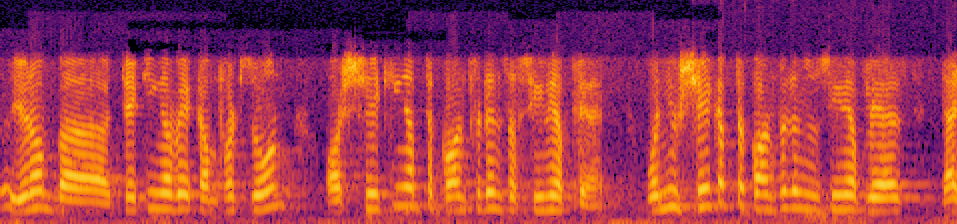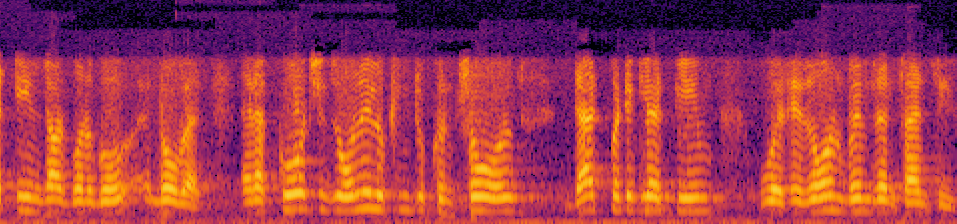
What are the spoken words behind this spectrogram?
You know, uh, taking away comfort zone or shaking up the confidence of senior players. When you shake up the confidence of senior players, that team is not going to go nowhere. And a coach is only looking to control that particular team with his own whims and fancies.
